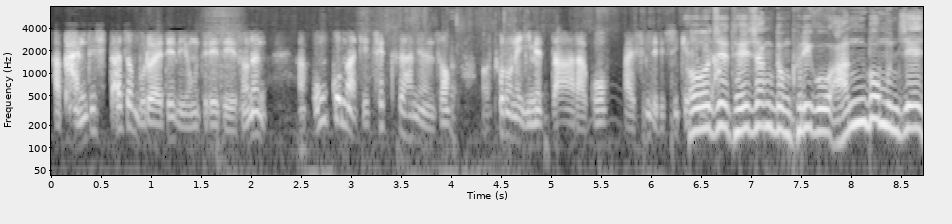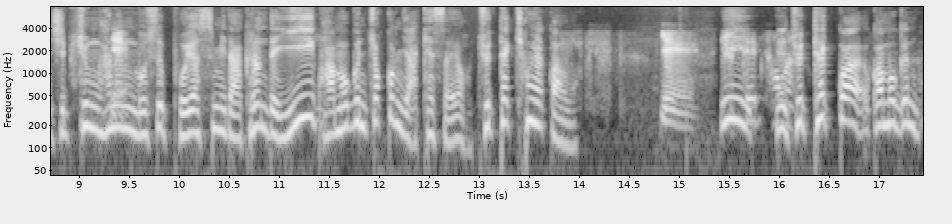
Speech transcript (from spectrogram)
아, 반드시 따져 물어야 될 내용들에 대해서는 아, 꼼꼼하게 체크하면서 어, 토론에 임했다라고 말씀드릴 수 있겠습니다. 어제 대장동 그리고 안보 문제에 집중하는 예. 모습 보였습니다. 그런데 이 과목은 조금 약했어요. 주택 청약 과목. 예. 이 주택, 청약... 주택 과목은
